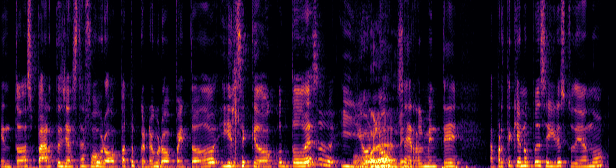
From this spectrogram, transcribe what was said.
en todas partes, ya hasta fue a Europa, tocó en Europa y todo, y él se quedó con todo eso. Y yo no, o sea, realmente, aparte que ya no pude seguir estudiando,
